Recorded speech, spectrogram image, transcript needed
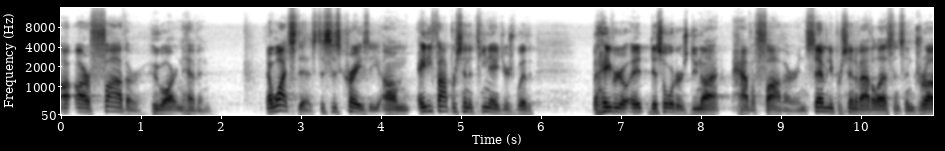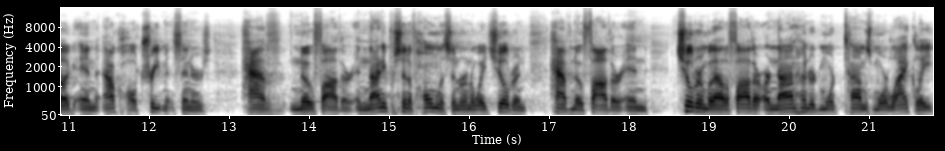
Our Father who art in heaven. Now, watch this. This is crazy. Um, 85% of teenagers with behavioral eh, disorders do not have a father, and 70% of adolescents in drug and alcohol treatment centers have no father, and 90% of homeless and runaway children have no father, and children without a father are 900 more times more likely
